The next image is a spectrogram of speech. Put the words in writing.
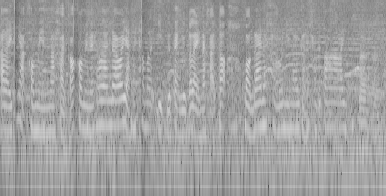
อะไรที่อยากคอมเมนต์นะคะ ก็คอมเมนต์ไว้ข้างล่างได้ว่าอยากให้ทำอะไรอีกหรือแต่งลุคอะไรนะคะ ก็บอกได้นะคะ วันนี้ลาไปก่อนนะคะบ๊ายบายได้ครับ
